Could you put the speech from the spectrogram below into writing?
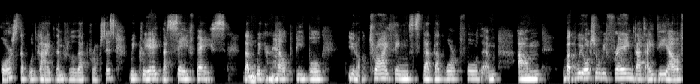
course, that would guide them through that process. We create that safe base that mm. we can help people, you know, try things that that work for them. Um, but we also reframe that idea of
